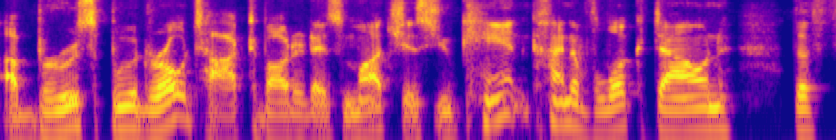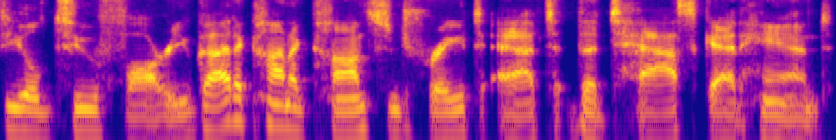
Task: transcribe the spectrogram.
uh, Bruce Boudreau talked about it as much as you can't kind of look down the field too far. You got to kind of concentrate at the task at hand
